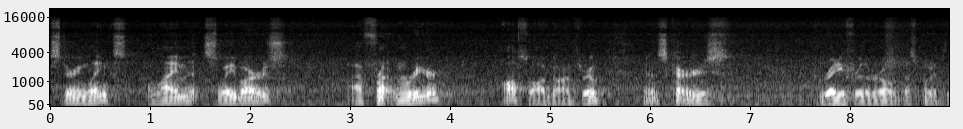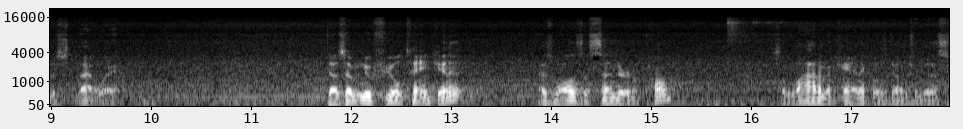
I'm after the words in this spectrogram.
steering links, alignment, sway bars, uh, front and rear, also all gone through. And this car is ready for the road, let's put it this that way. It does have a new fuel tank in it, as well as a sender and a pump. So a lot of mechanicals done to this.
